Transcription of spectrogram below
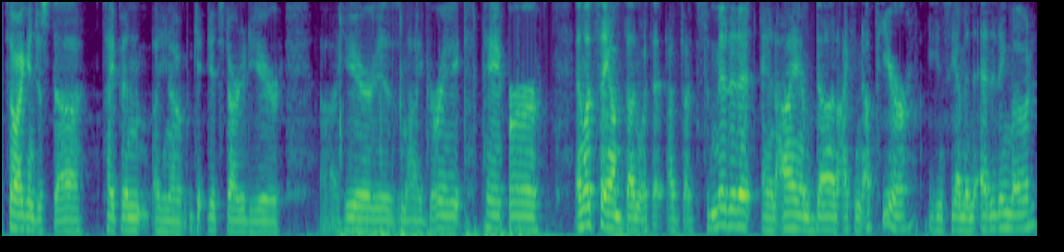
So I can just uh, type in, uh, you know, get, get started here. Uh, here is my great paper. And let's say I'm done with it. I've, I've submitted it and I am done. I can up here, you can see I'm in editing mode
